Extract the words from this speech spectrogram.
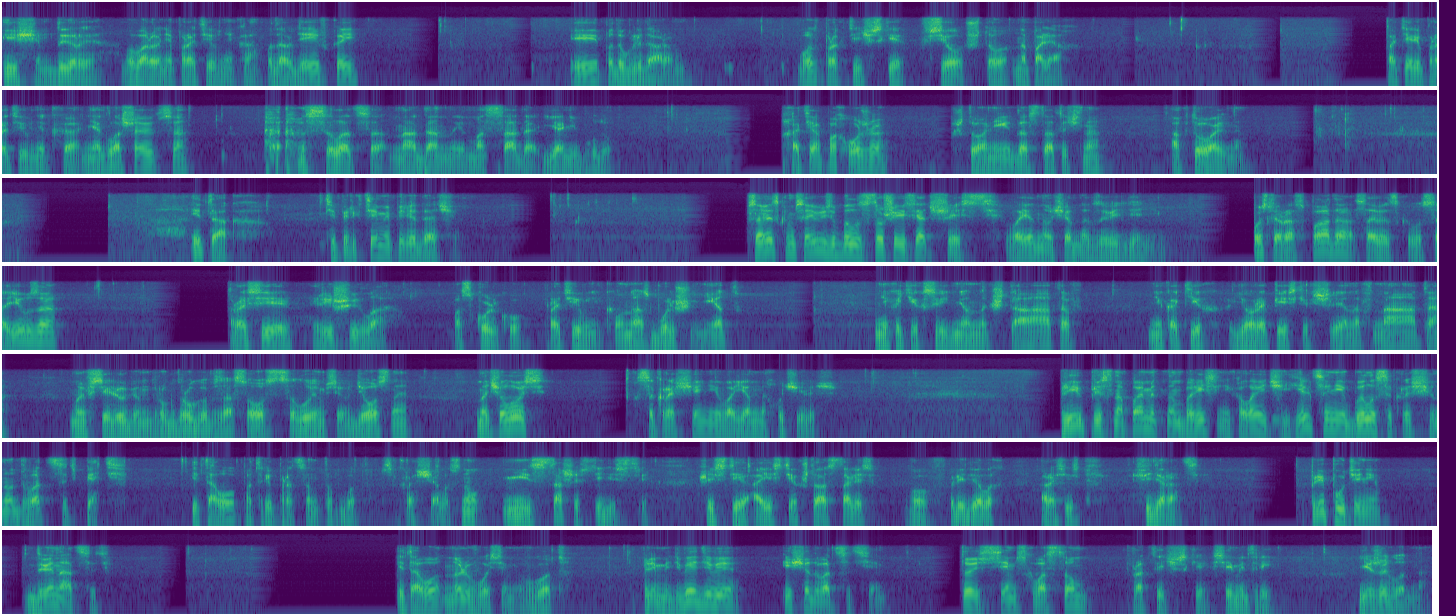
ищем дыры в обороне противника под Авдеевкой и под Угледаром – вот практически все, что на полях. Потери противника не оглашаются. Ссылаться на данные Массада я не буду. Хотя похоже, что они достаточно актуальны. Итак, теперь к теме передачи. В Советском Союзе было 166 военно-учебных заведений. После распада Советского Союза Россия решила, поскольку противника у нас больше нет, никаких Соединенных Штатов, никаких европейских членов НАТО, мы все любим друг друга в засос, целуемся в десны, началось сокращение военных училищ. При преснопамятном Борисе Николаевиче Ельцине было сокращено 25. Итого по 3% в год сокращалось. Ну, не из 166, а из тех, что остались в, пределах Российской Федерации. При Путине 12. Итого 0,8 в год. При Медведеве еще 27. То есть 7 с хвостом практически 7,3 ежегодно.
